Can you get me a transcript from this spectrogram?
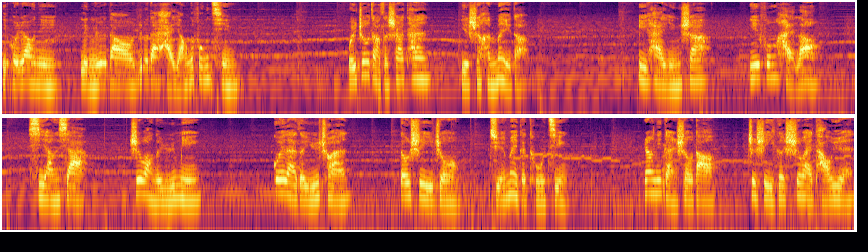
也会让你领略到热带海洋的风情。涠洲岛的沙滩也是很美的，碧海银沙，椰风海浪，夕阳下织网的渔民。归来的渔船，都是一种绝美的图景，让你感受到这是一个世外桃源。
